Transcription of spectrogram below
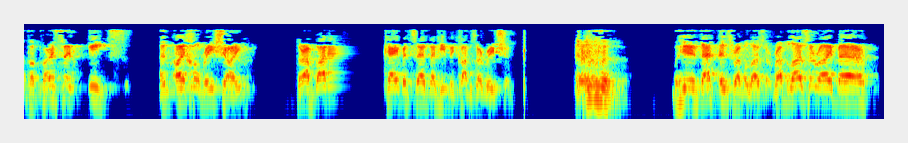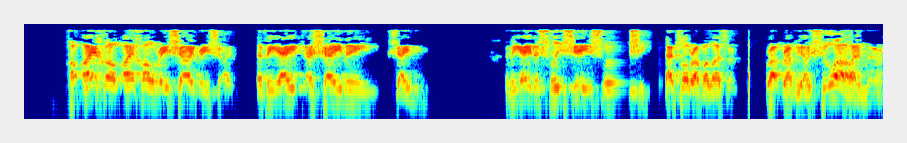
if a person eats an Eichel Rishain, the Rabbani came and said that he becomes a Rishon. Here, that is Rabbi Lazar. Rabbi Lazar Aimer, Ha'eichel, Eichel, Rishain, Rishain. If he ate a sheni, sheni. If he ate a shlishi, shlishi. That's all Rabbi Lezer. Rabbi Yeshua Aimer.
